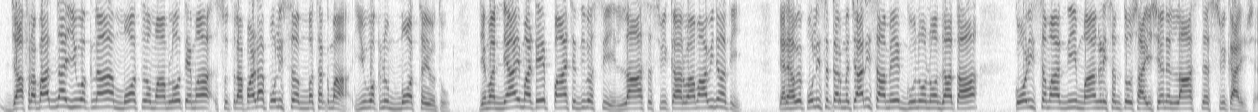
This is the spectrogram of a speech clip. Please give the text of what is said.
જાફરાબાદના યુવકના મોતનો મામલો, તેમાં સુત્રાપાડા પોલીસ મથકમાં યુવકનું મોત થયું હતું, જેમાં ન્યાય માટે પાંચ દિવસથી લાશ સ્વીકારવામાં આવી ન હતી. ત્યારે હવે પોલીસ કર્મચારી સામે ગુનો નોંધાતા કોળી સમાજની માંગણી સંતોષાઈ છે અને લાશને સ્વીકારી છે.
